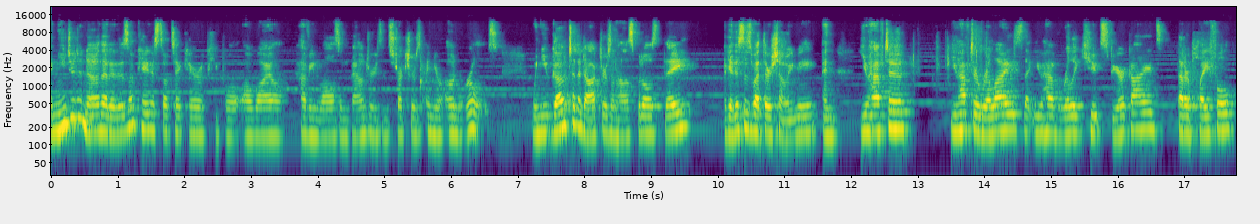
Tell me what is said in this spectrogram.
I need you to know that it is okay to still take care of people all while having walls and boundaries and structures and your own rules. When you go to the doctors and hospitals, they okay, this is what they're showing me and you have to you have to realize that you have really cute spirit guides that are playful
